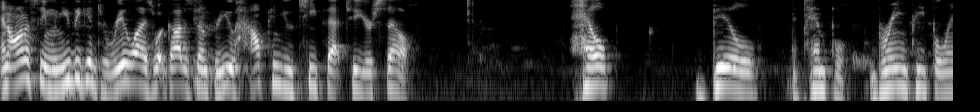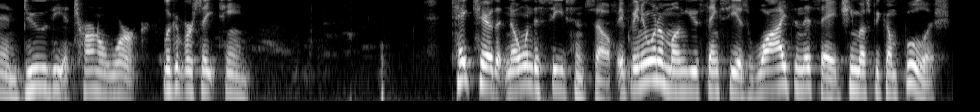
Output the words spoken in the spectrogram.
And honestly, when you begin to realize what God has done for you, how can you keep that to yourself? Help build the temple, bring people in, do the eternal work. Look at verse 18. Take care that no one deceives himself. If anyone among you thinks he is wise in this age, he must become foolish,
